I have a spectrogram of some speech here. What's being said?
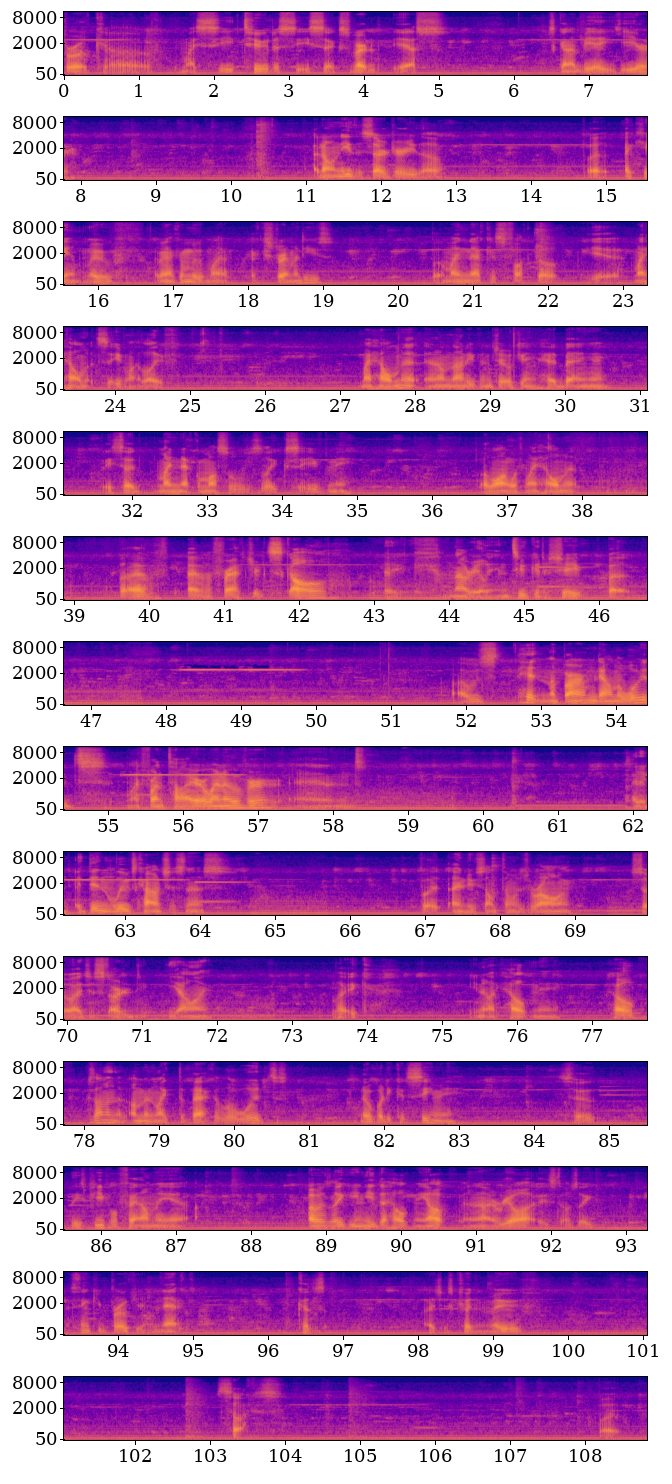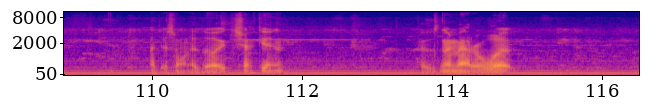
Broke uh, my C2 to C6 vert. Yes. It's gonna be a year. I don't need the surgery though. But I can't move. I mean, I can move my extremities. But my neck is fucked up. Yeah, my helmet saved my life. My helmet, and I'm not even joking, head banging. They said my neck muscles like saved me along with my helmet. But I have I have a fractured skull. Like I'm not really in too good a shape, but I was hitting the berm down the woods. My front tire went over and I, I didn't lose consciousness but I knew something was wrong. So I just started yelling. Like, you know, like, help me. Help. Because I'm in the, I'm in like the back of the woods. Nobody could see me. So these people found me. I was like, you need to help me up. And I realized, I was like, I think you broke your neck because I just couldn't move. Sucks. But I just wanted to like check in. Because no matter what,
